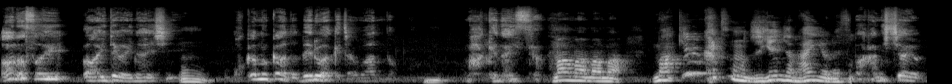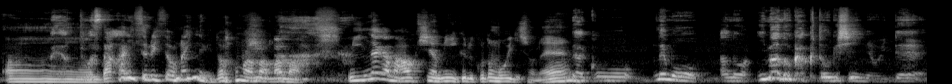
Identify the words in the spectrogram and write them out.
争いは相手がいないし、うん。他のカード出るわけじゃん、ワンの。ん負けないっすよね。まあまあまあまあ、負ける勝つの次元じゃないよね。バカにしちゃうよバカにする必要はないんだけど、まあまあまあまあ、みんながまあ青木真也見に来ることも多いでしょうねだこう、でも、あの、今の格闘技シーンにおいて、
